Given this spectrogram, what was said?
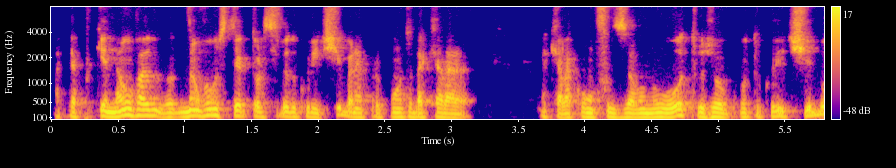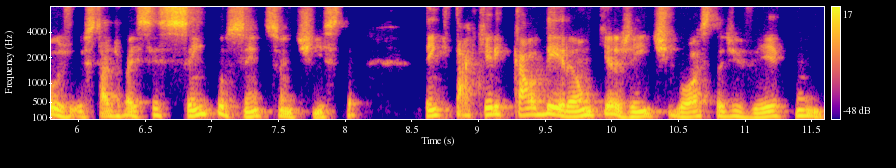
até porque não, vai, não vamos ter torcida do Curitiba, né, por conta daquela, daquela confusão no outro jogo contra o Curitiba, o, estádio vai ser 100% santista, tem que estar aquele caldeirão que a gente gosta de ver com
